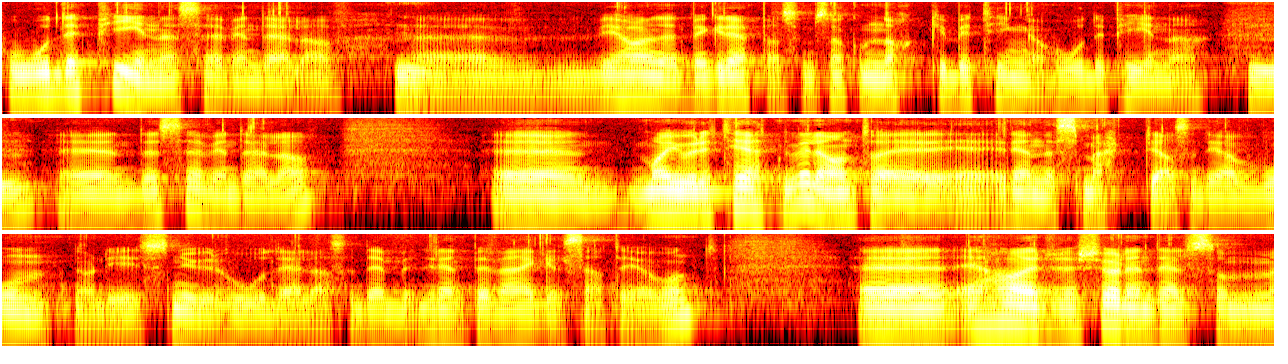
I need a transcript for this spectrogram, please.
hodepine ser vi en del av. Mm. Uh, vi har et begrep som snakker om nakkebetinga hodepine. Mm. Uh, det ser vi en del av. Uh, majoriteten vil jeg anta er, er rene smerter. altså De har vondt når de snur hodet. eller altså Det er rent bevegelse at det gjør vondt. Jeg har sjøl en del som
